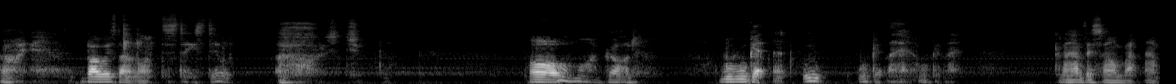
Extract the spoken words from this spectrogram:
Right, boas don't like to stay still. Oh, oh my god. We'll, we'll get there. We'll, we'll get there. We'll get there. Can I have this arm back now?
